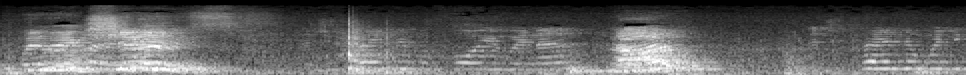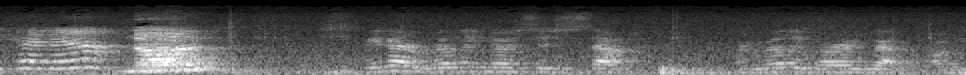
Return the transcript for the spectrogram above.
and We were in shoes. Did you clean them before you went in? No, Did you clean them when you came out? no. Vito really knows his stuff. I'm really worried about potty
